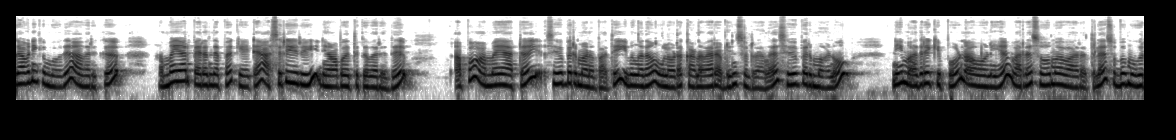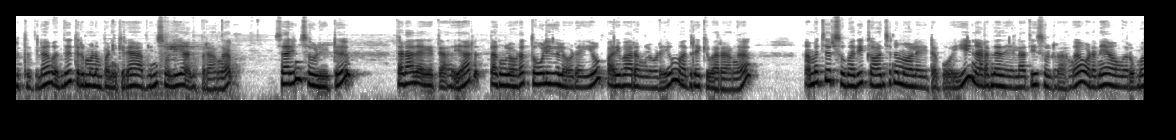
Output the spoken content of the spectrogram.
கவனிக்கும்போது அவருக்கு அம்மையார் பிறந்தப்ப கேட்ட அசரீரி ஞாபகத்துக்கு வருது. அப்போது அம்மையார்கிட்ட சிவபெருமானை பார்த்து இவங்க தான் உங்களோட கணவர் அப்படின்னு சொல்கிறாங்க சிவபெருமானும் நீ மதுரைக்கு போ நான் உன்னைய வர்ற சோமவாரத்தில் சுப முகூர்த்தத்தில் வந்து திருமணம் பண்ணிக்கிறேன் அப்படின்னு சொல்லி அனுப்புகிறாங்க சரின்னு சொல்லிட்டு தடாதகத்தாயார் தங்களோட தோழிகளோடையும் பரிவாரங்களோடையும் மதுரைக்கு வர்றாங்க. அமைச்சர் சுமதி காஞ்சன மாலையிட்ட போய் நடந்ததை எல்லாத்தையும் சொல்கிறாங்க உடனே அவங்க ரொம்ப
